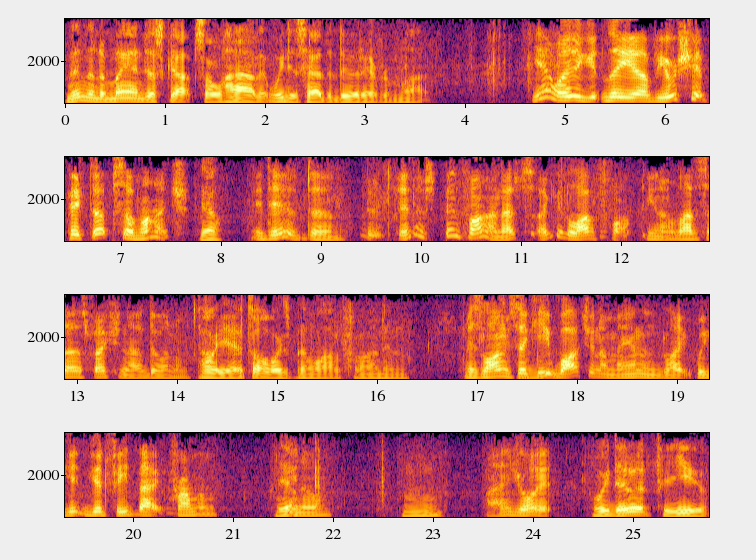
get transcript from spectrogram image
Then the demand just got so high that we just had to do it every month. Yeah, well, the, the uh, viewership picked up so much. Yeah. It did. Uh, it, it's been fun. That's I get a lot of fun, you know, a lot of satisfaction out of doing them. Oh yeah, it's always been a lot of fun, and As long as they Mm-hmm. keep watching them, man, and like we get good feedback from them, yeah, you know, hmm I enjoy it. we do it for you.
